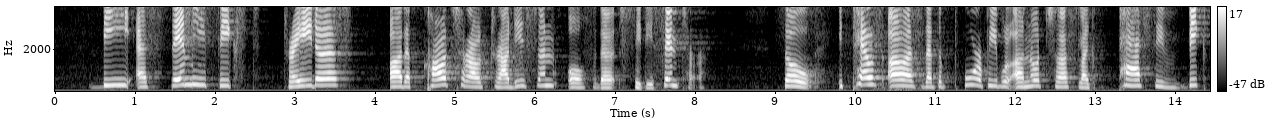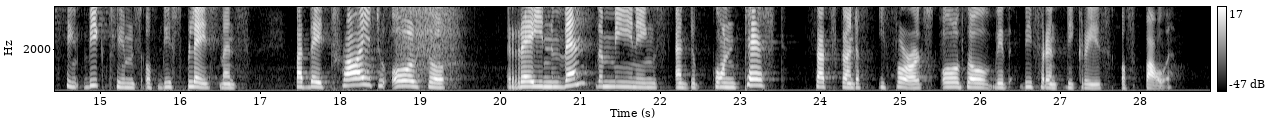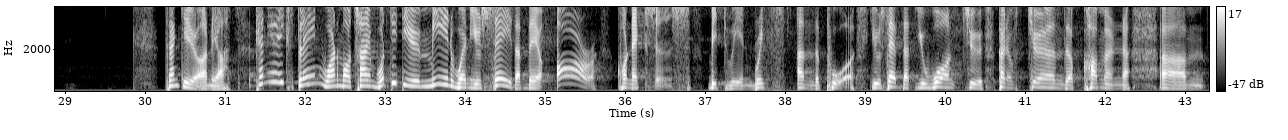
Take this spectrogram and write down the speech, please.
Be as semi fixed traders are the cultural tradition of the city center. So it tells us that the poor people are not just like passive victim, victims of displacements, but they try to also reinvent the meanings and to contest such kind of efforts, although with different degrees of power. Thank you, Anja. Can you explain one more time what did you mean when you say that there are connections between rich and the poor? You said that you want to kind of turn the common um,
